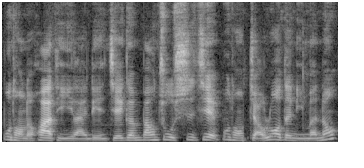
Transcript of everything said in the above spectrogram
不同的话题来连接跟帮助世界不同角落的你们哦。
